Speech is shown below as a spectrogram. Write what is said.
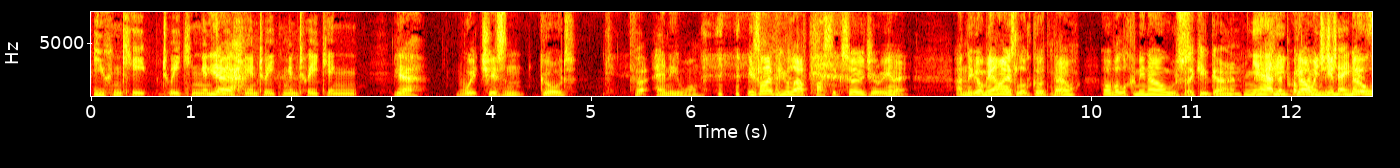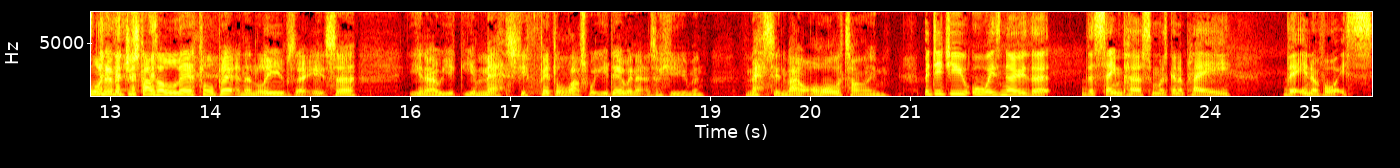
you can keep tweaking and Yeah. tweaking and tweaking and tweaking. Yeah, which isn't good for anyone. it's like people have plastic surgery, innit? And they go, my eyes look good now. Oh, but look at my nose. But they keep going. Yeah, the keep going. You, no one ever just has a little bit and then leaves it. It's a, you know, you, you mess, you fiddle. That's what you do in it as a human, messing about all the time. But did you always know that the same person was going to play the inner voice?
